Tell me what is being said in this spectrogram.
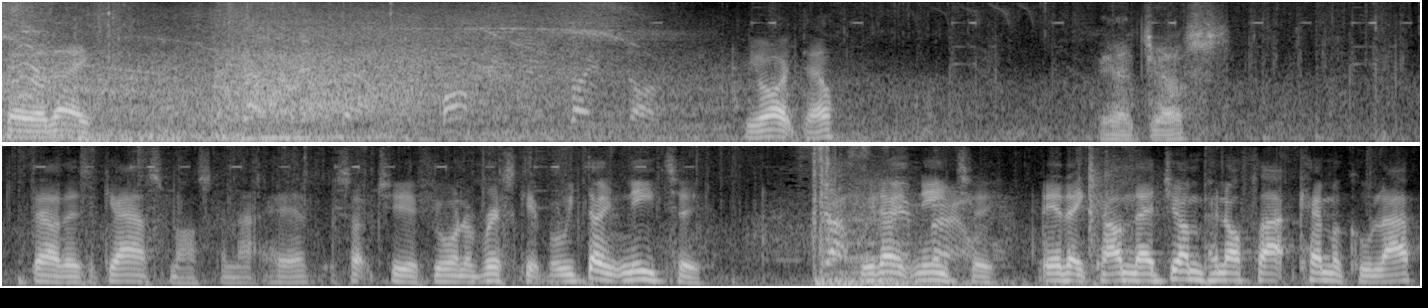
So are they. Gas is inbound. Marking new safe zone. You alright, Dale? Yeah, just. Dale, there's a gas mask in that here. It's up to you if you want to risk it, but we don't need to. Gas We don't need to. Here they come. They're jumping off that chemical lab.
